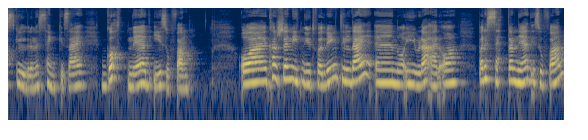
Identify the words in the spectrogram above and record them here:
skuldrene senke seg godt ned i sofaen. Og eh, kanskje en liten utfordring til deg nå i jula er å bare sette deg ned i sofaen.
